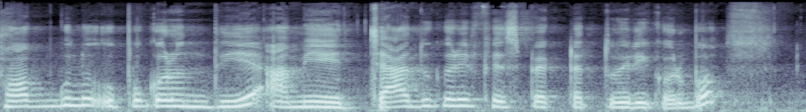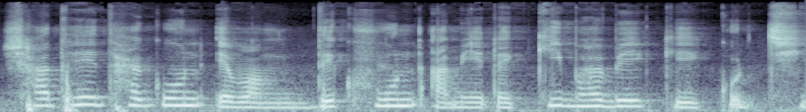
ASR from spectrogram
সবগুলো উপকরণ দিয়ে আমি এই জাদুকরি ফেস প্যাকটা তৈরি করব। সাথেই থাকুন এবং দেখুন আমি এটা কীভাবে কি করছি।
